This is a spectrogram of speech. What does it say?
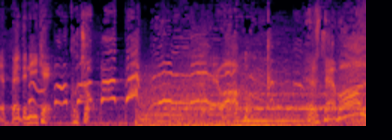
చెప్పేది నీకే. కూర్చో. దేవా బాల్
